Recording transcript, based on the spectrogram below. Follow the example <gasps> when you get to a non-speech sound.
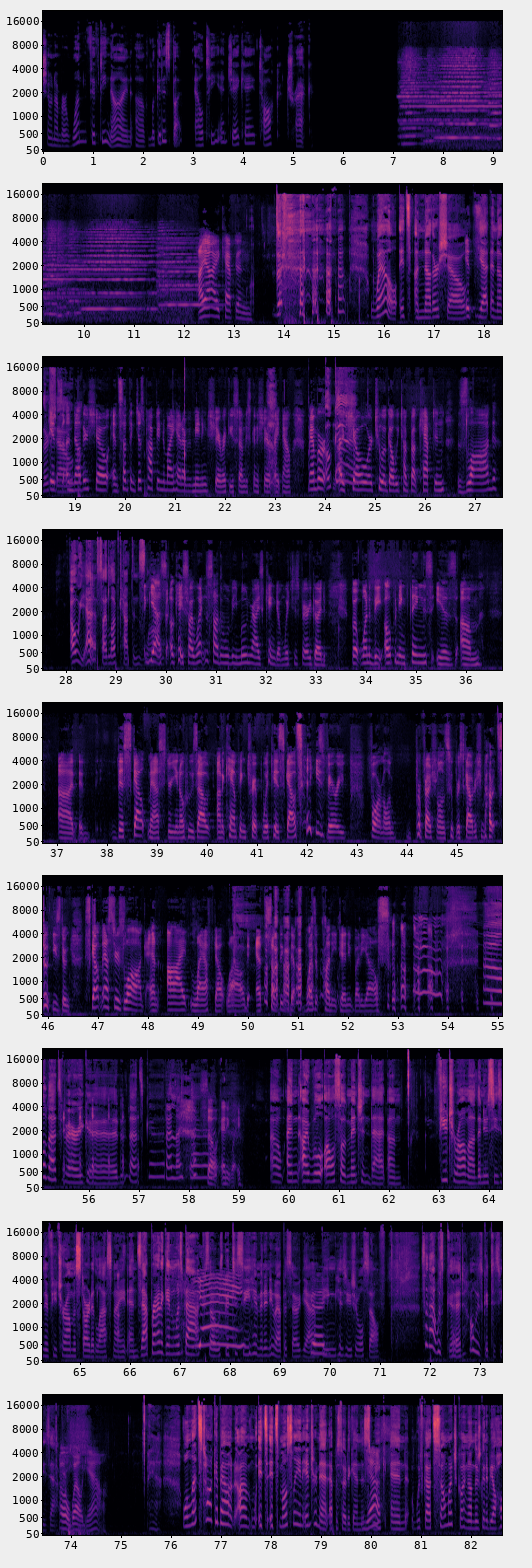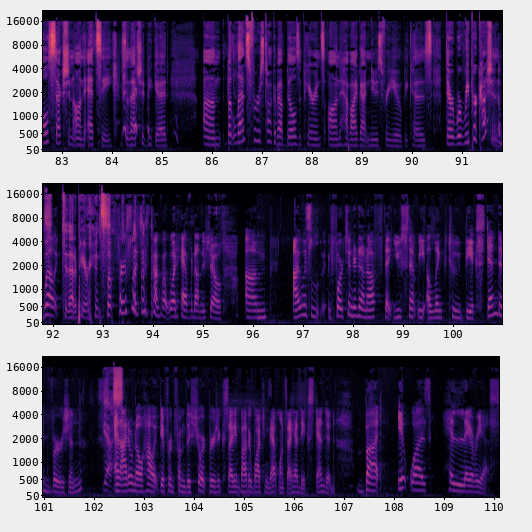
show number 159 of Look at His Butt, LT and JK Talk Trek. Aye, aye, Captain. <laughs> well, it's another show. It's yet another It's show. It's another show, and something just popped into my head I've been meaning to share with you, so I'm just going to share it right now. Remember <gasps> Oh, a show or two ago we talked about Captain Zlog? Oh yes, I love Captain Zlog. Yes. Okay. So I went and saw the movie Moonrise Kingdom, which is very good. But one of the opening things is um, uh, this scoutmaster, you know, who's out on a camping trip with his scouts, <laughs> and he's very formal and professional and super scoutish about it. So he's doing Scoutmaster's log, and I laughed out loud at something that wasn't funny to anybody else. <laughs> Oh, that's very good. That's good. I like that. so anyway, Oh, and I will also mention that um, Futurama, the new season of Futurama, started last night, and Zapp Brannigan was back, so it was good to see him in a new episode. Yeah, Good. being his usual self. So that was good. Always good to see Zapp. oh well, yeah. Yeah. Well, let's talk about um, it's it's mostly an internet episode again this Yes. week, and we've got so much going on. There's going to be a whole section on Etsy, so that should be good. <laughs> Um, but let's first talk about Bill's appearance on Have I Got News for You because there were repercussions Well, to that appearance. But first, let's just talk about what happened on the show. Um, I was fortunate enough that you sent me a link to the extended version. yes, And I don't know how it differed from the short version because I didn't bother watching that once I had the extended. But it was hilarious.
